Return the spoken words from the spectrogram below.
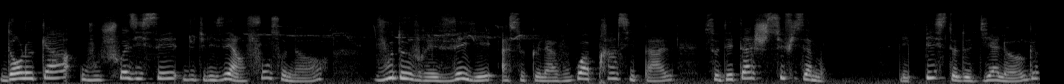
Dans le cas où vous choisissez d'utiliser un fond sonore, vous devrez veiller à ce que la voix principale se détache suffisamment. Les pistes de dialogue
